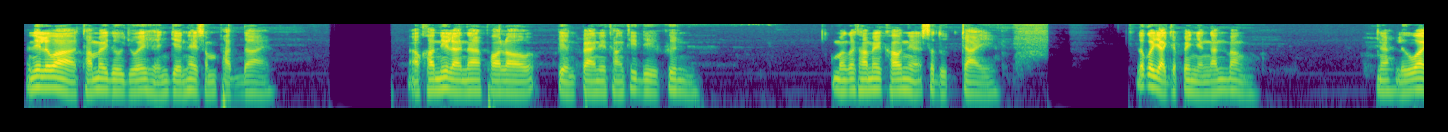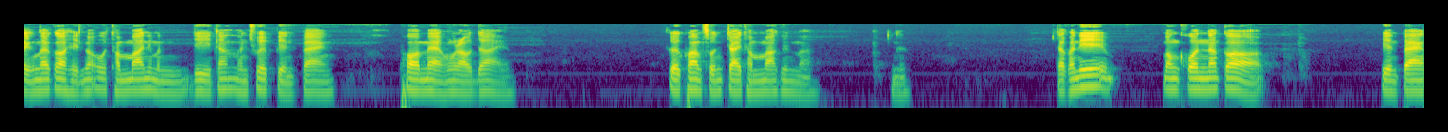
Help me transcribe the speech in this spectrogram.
อันนี้เรียกว่าทำให้ดูย้อยเห็นเย็นให้สัมผัสได้เอาคราวนี้แหละนะ พอเรา เปลี่ยนแปลงในทางที่ดีขึ้น มันก็ทำให้เขาเนี่ยสะดุดใจ แล้วก็อยากจะเป็นอย่างนั้นบ้างนะหรือว่าอย่างนั้นก็เห็นว่าโอ้ธรรมะนี่มันดีนะมันช่วยเปลี่ยนแปลงพ่อแม่ของเราได้ เกิดความสนใจธรรมะขึ้นมานะแต่ครนี้บางคนนะก็เปลี่ยนแปลง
